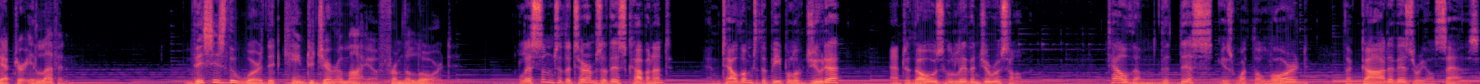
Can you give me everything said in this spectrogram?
chapter 11. This is the word that came to Jeremiah from the Lord. Listen to the terms of this covenant, and tell them to the people of Judah and to those who live in Jerusalem. Tell them that this is what the Lord, the God of Israel, says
